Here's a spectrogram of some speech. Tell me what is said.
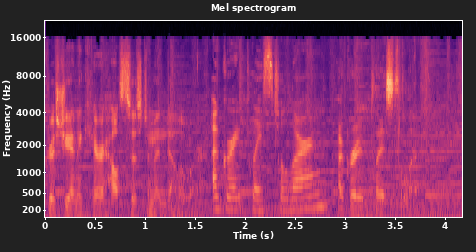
Christiana Care Health System in Delaware. A great place to learn. A great place to live.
